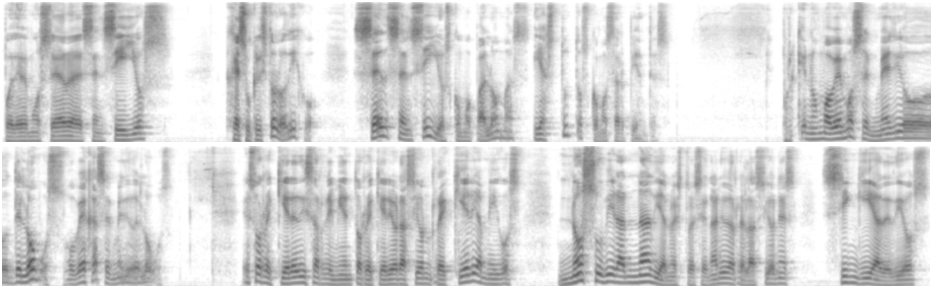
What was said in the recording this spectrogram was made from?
Podemos ser eh, sencillos. Jesucristo lo dijo, sed sencillos como palomas y astutos como serpientes. Porque nos movemos en medio de lobos, ovejas en medio de lobos. Eso requiere discernimiento, requiere oración, requiere amigos, no subir a nadie a nuestro escenario de relaciones sin guía de Dios,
